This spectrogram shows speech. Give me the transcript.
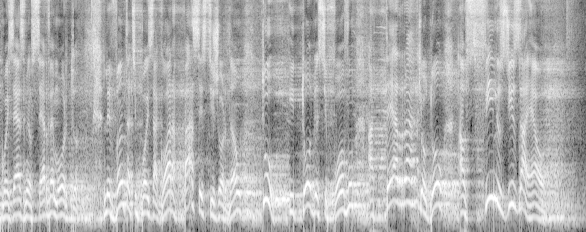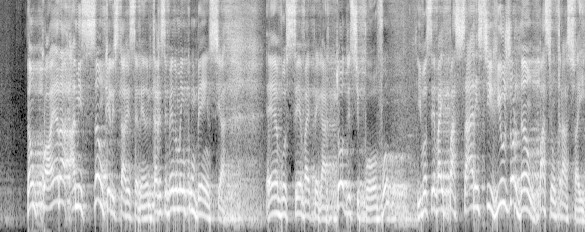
Moisés, meu servo, é morto. Levanta-te, pois, agora, passa este Jordão, tu e todo este povo, a terra que eu dou aos filhos de Israel. Então, qual era a missão que ele está recebendo? Ele está recebendo uma incumbência é você vai pegar todo este povo e você vai passar este rio Jordão. Passe um traço aí.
